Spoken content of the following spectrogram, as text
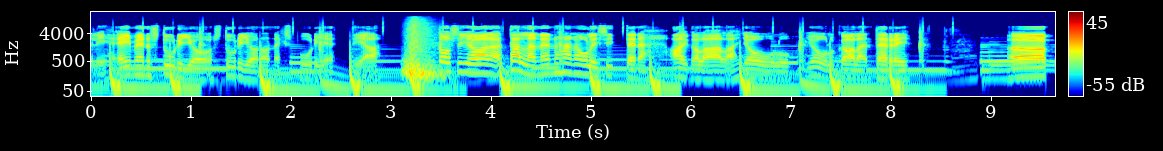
Eli ei mennyt studio, studioon onneksi budjettia. Tosiaan tällainen hän oli sitten aika lailla joulu, joulukalenteri. Öö,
